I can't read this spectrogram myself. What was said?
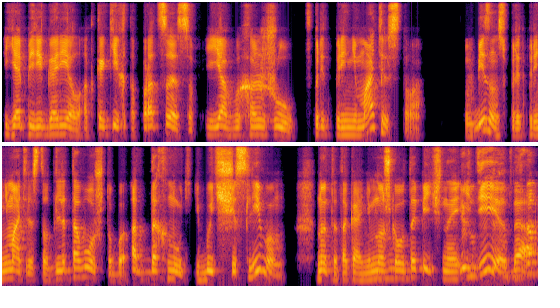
я перегорел от каких-то процессов, и я выхожу в предпринимательство, в бизнес, в предпринимательство для того, чтобы отдохнуть и быть счастливым, ну, это такая немножко утопичная идея, да.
